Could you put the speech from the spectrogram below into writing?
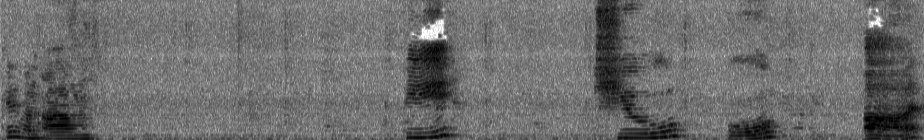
Okay, one um P Q O R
